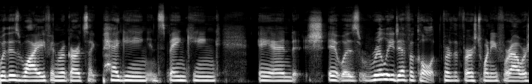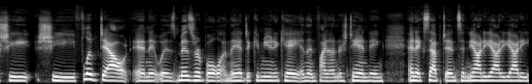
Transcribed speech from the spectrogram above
with his wife in regards like pegging and spanking and sh- it was really difficult for the first 24 hours. She she flipped out and it was miserable and they had to communicate and then find understanding and acceptance and yada yada yada.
